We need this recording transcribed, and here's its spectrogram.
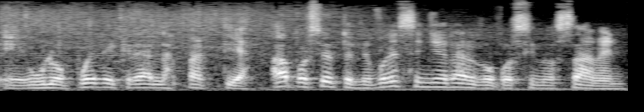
eh, uno puede crear las partidas. Ah, por cierto, les voy a enseñar algo por si no saben.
